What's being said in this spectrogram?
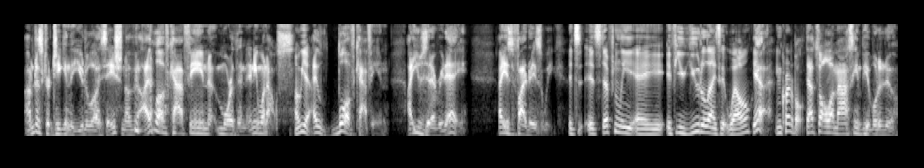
I'm just critiquing the utilization of it. I love caffeine more than anyone else. Oh yeah. I love caffeine. I use it every day. I use it five days a week. It's it's definitely a if you utilize it well, Yeah. incredible. That's all I'm asking people to do.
